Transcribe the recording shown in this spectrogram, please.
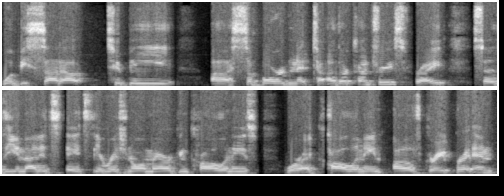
would be set up to be uh, subordinate to other countries, right? So the United States, the original American colonies, were a colony of Great Britain.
